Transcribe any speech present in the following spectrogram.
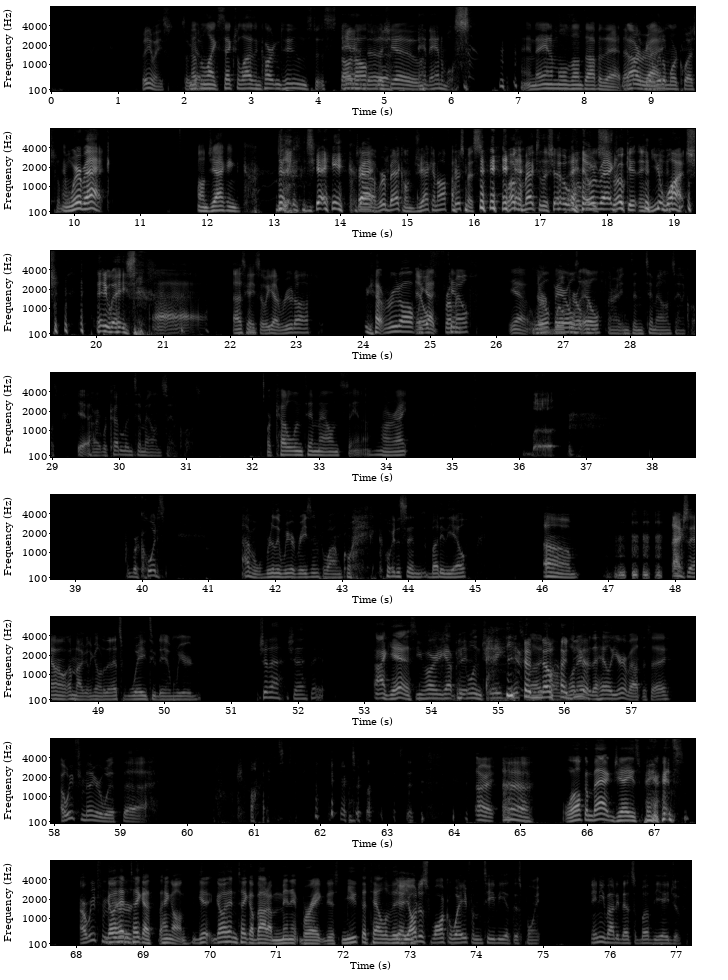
But anyways, so Nothing like sexualizing cartoons to start And, off the uh, show. and animals. and animals on top of that. that All might be a little more questionable. and we're back on Jack and Jay and Yeah, Crack. we're back on jacking off Christmas. Welcome back to the show. Where we We're back. stroke it and you watch. Anyways, Uh, okay, so we got Rudolph, we got Rudolph. Elf we got from Tim- Elf, Yeah, Will Ferrell's from- Elf. All right, and then Tim Allen Santa Claus. Yeah, All right, we're cuddling Tim Allen Santa Claus. or cuddling Tim Allen Santa. All right. We're coitus- I have a really weird reason for why I'm co- coitusing Buddy the Elf. Um, actually, I don't, I'm not going to go into that. That's way too damn weird. Should I? Should I say it? I guess you've already got people intrigued You this had much no on idea. whatever the hell you're about to say. Are we familiar with? uh Oh God, parents are fucking. All right. Uh, Welcome back, Jay's parents. are we familiar? Go ahead and take a hang on. Get go ahead and take about a minute break. Just mute the television. Yeah, y'all just walk away from the TV at this point. Anybody that's above the age of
